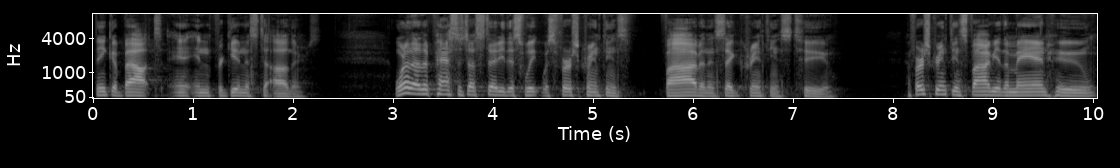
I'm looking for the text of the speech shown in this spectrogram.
think about in forgiveness to others. One of the other passages I studied this week was 1 Corinthians 5 and then 2 Corinthians 2. 1 Corinthians 5, you have the man who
